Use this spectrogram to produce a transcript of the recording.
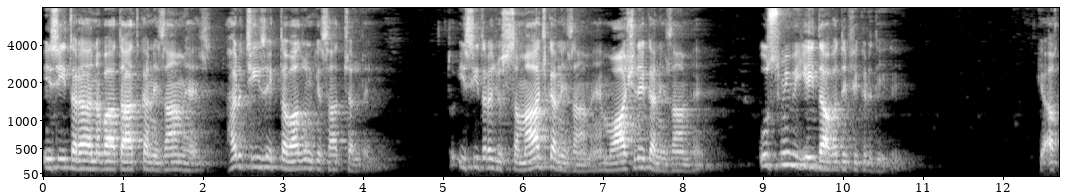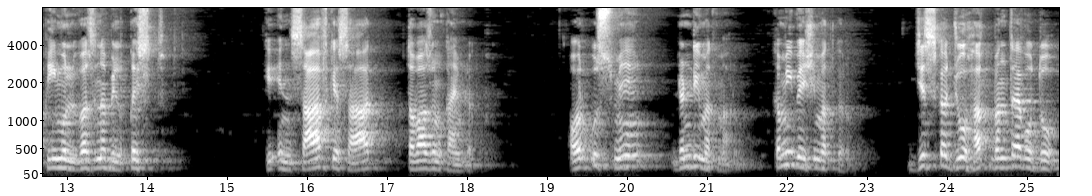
اسی طرح نباتات کا نظام ہے۔ ہر چیز ایک توازن کے ساتھ چل رہی ہے۔ تو اسی طرح جو سماج کا نظام ہے، معاشرے کا نظام ہے، اس میں بھی یہی دعوت فکر دی گئی کہ عقیم الوزن بالقسط، کہ انصاف کے ساتھ توازن قائم رکھو اور اس میں ڈنڈی مت مارو، کمی بیشی مت کرو۔ جس کا جو حق بنتا ہے وہ دو۔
